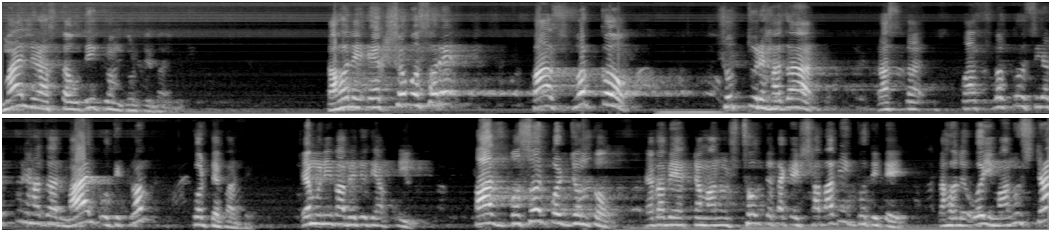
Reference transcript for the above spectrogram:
মাইল রাস্তা অতিক্রম করতে পারবে। তাহলে একশো বছরে পাঁচ লক্ষ সত্তর হাজার রাস্তা, পাঁচ লক্ষ ছিয়াত্তর হাজার মাইল অতিক্রম করতে পারবে। এমনই ভাবে যদি আপনি পাঁচ বছর পর্যন্ত এভাবে একটা মানুষ চলতে থাকে স্বাভাবিক গতিতে, তাহলে ওই মানুষটা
